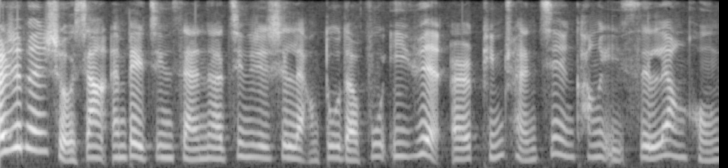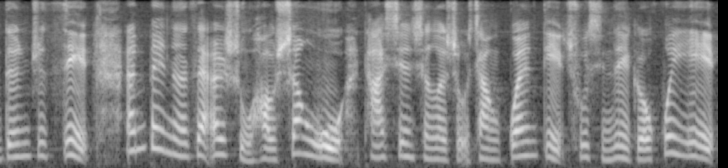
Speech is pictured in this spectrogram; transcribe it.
而日本首相安倍晋三呢，近日是两度的赴医院，而频传健康疑似亮红灯之际，安倍呢在二十五号上午，他现身了首相官邸出席内阁会议，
